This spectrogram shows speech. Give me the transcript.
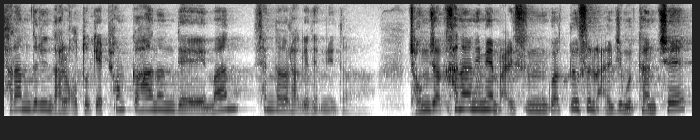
사람들이 나를 어떻게 평가하는 데에만 생각을 하게 됩니다. 정작 하나님의 말씀과 뜻을 알지 못한 채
